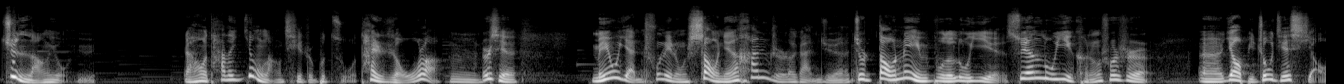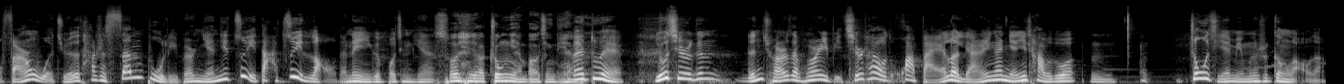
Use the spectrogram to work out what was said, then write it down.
俊朗有余，然后他的硬朗气质不足，太柔了。嗯，而且没有演出那种少年憨直的感觉。就是到那一步的陆毅，虽然陆毅可能说是，呃，要比周杰小，反正我觉得他是三部里边年纪最大、最老的那一个包青天。所以叫中年包青天。哎，对，尤其是跟任泉在旁边一比，其实他要画白了，俩人应该年纪差不多。嗯，周杰明明是更老的，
